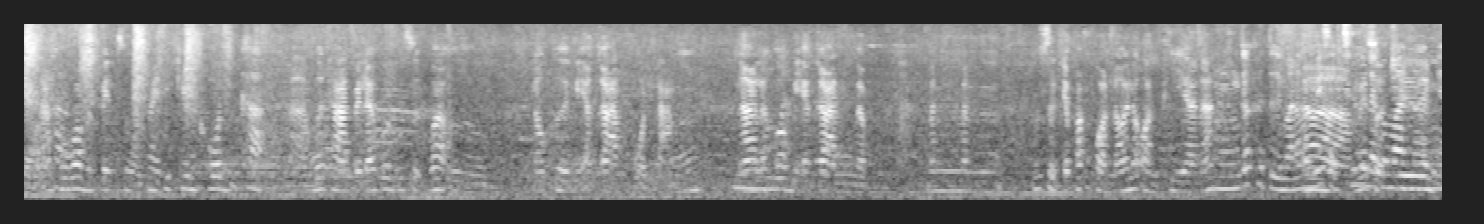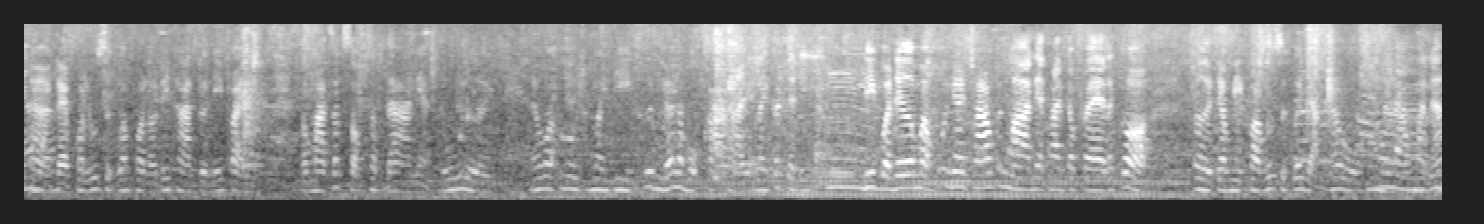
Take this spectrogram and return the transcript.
อะนะเพราะว่ามันเป็นสมุนไพรที่เข้มข้นค่ะ อ่าเมื่อทานไปแล้วก็รู้สึกว่าเออ เราเคยมีอาการปวดหลังอืนะมแล้วก็มีอาการแบบมันมันรู้สึกจะพักผ่อนน้อยแล้วอ่อนเพลียนะอืมก็คือตื่นมาแล้วมันไม่สดชื่นอะไรประมาณนั้นเนี่ยอ่าค่ะแต่พอรู้สึกว่าพอเราได้ทานตัวนี้ไป ประมาณสักสองสัปดาห์เนี่ยรู้เลยแล้วว่าเออทำไมดีขึ้นแล้วระบบขับถ่ายอะไรก็จะดี อืม ดีกว่าเดิมอะพูดง่ายๆเช้าขึ้นมาเนี่ยทานกาแฟแล้วก็ เออจะมีความรู้สึกว่าอยากเข้าห้องน้ำอะนะ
